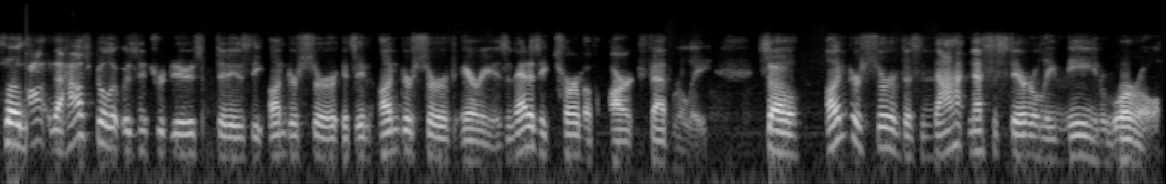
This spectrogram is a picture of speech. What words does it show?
So the House bill that was introduced, it is the underserved. It's in underserved areas, and that is a term of art federally. So underserved does not necessarily mean rural.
